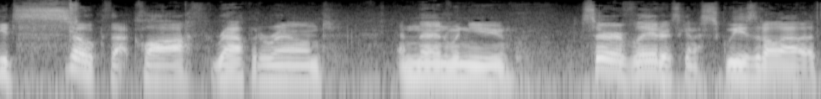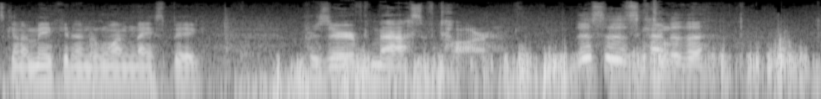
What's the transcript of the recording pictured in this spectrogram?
you'd soak that cloth, wrap it around, and then when you serve later, it's gonna squeeze it all out. It's gonna make it into one nice big preserved mass of tar. This is kind of the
